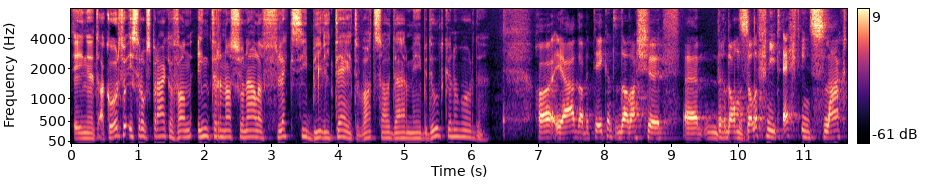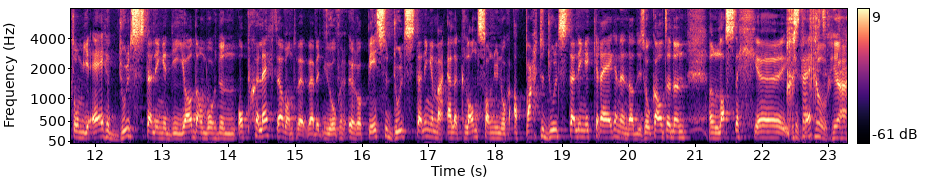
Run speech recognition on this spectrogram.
in het akkoord is er ook sprake van internationale flexibiliteit. Wat zou daarmee bedoeld kunnen worden? Ja, dat betekent dat als je uh, er dan zelf niet echt in slaagt om je eigen doelstellingen die jou dan worden opgelegd, hè, want we, we, hebben het nu over Europese doelstellingen, maar elk land zal nu nog aparte doelstellingen krijgen en dat is ook altijd een, een lastig gevecht. ja.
